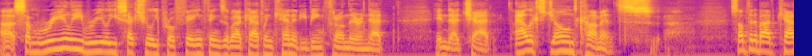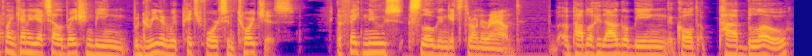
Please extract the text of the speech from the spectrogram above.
Uh, some really, really sexually profane things about Kathleen Kennedy being thrown there in that in that chat. Alex Jones comments something about Kathleen Kennedy at celebration being greeted with pitchforks and torches the fake news slogan gets thrown around. Pablo Hidalgo being called Pablo,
